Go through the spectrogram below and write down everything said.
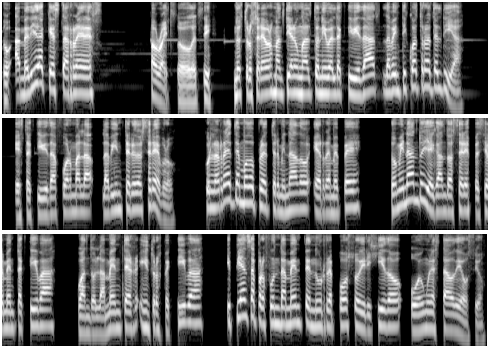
So a medida que estas redes all right so let's see Nuestros cerebros mantienen un alto nivel de actividad las 24 horas del día. Esta actividad forma la, la vía interior del cerebro, con la red de modo predeterminado RMP dominando y llegando a ser especialmente activa cuando la mente es introspectiva y piensa profundamente en un reposo dirigido o en un estado de ocio.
